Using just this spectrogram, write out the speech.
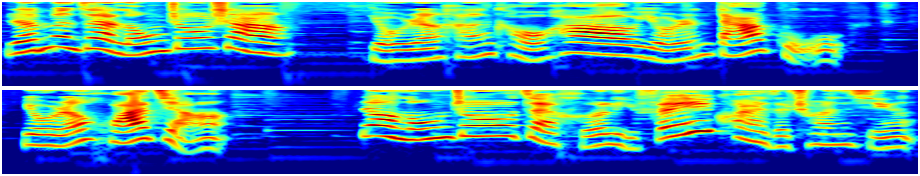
人们在龙舟上，有人喊口号，有人打鼓，有人划桨，让龙舟在河里飞快地穿行。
